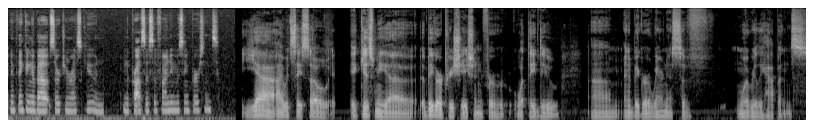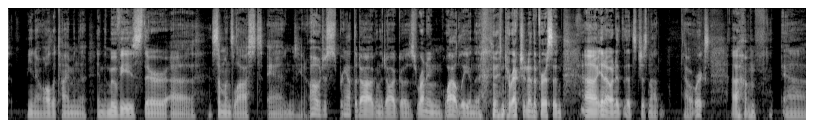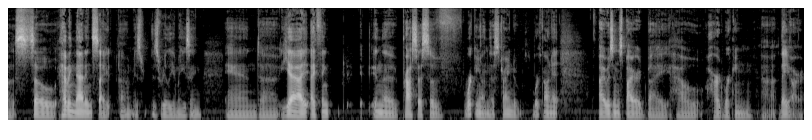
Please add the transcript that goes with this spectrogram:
in thinking about search and rescue and, in the process of finding missing persons? Yeah, I would say so. It, it gives me a, a bigger appreciation for what they do. um, and a bigger awareness of what really happens. You know, all the time in the in the movies, there uh, someone's lost, and you know, oh, just bring out the dog, and the dog goes running wildly in the direction of the person. Uh, you know, and it, that's just not how it works. Um, uh, so having that insight um, is is really amazing, and uh, yeah, I, I think in the process of working on this, trying to work on it, I was inspired by how hardworking uh, they are.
